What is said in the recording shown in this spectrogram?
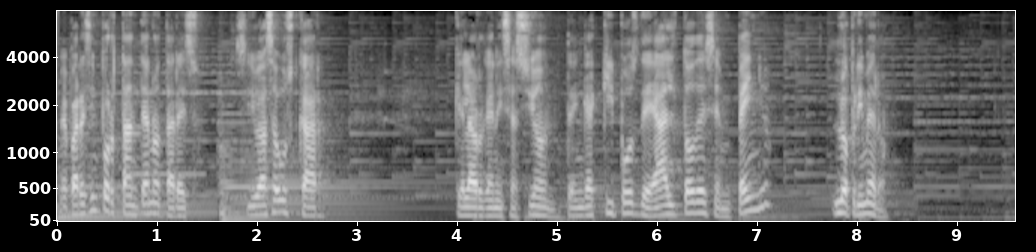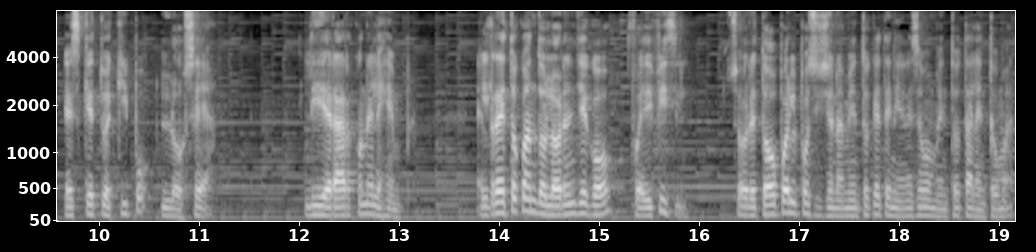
Me parece importante anotar eso. Si vas a buscar que la organización tenga equipos de alto desempeño, lo primero es que tu equipo lo sea liderar con el ejemplo. El reto cuando Loren llegó fue difícil, sobre todo por el posicionamiento que tenía en ese momento talento humano.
